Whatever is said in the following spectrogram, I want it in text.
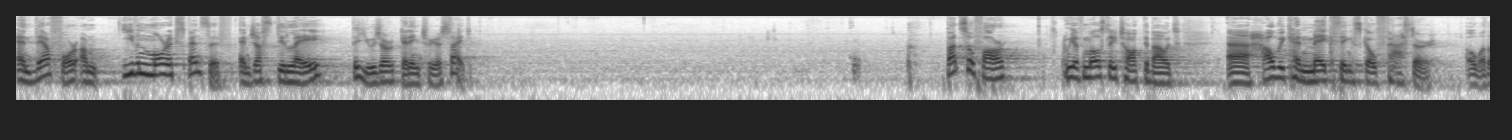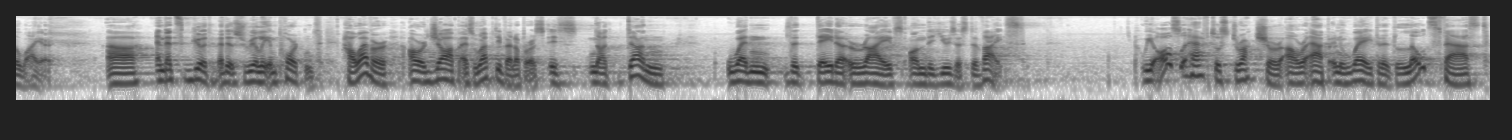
and therefore are even more expensive and just delay the user getting to your site. But so far, we have mostly talked about uh, how we can make things go faster over the wire. Uh, and that's good, that is really important. However, our job as web developers is not done when the data arrives on the user's device. We also have to structure our app in a way that it loads fast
